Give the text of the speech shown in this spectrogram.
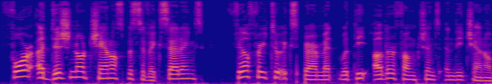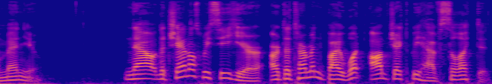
For additional channel specific settings, feel free to experiment with the other functions in the channel menu. Now, the channels we see here are determined by what object we have selected.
